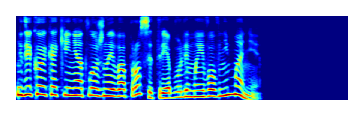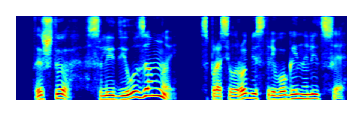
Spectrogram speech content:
где кое-какие неотложные вопросы требовали моего внимания. «Ты что, следила за мной?» — спросил Робби с тревогой на лице.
